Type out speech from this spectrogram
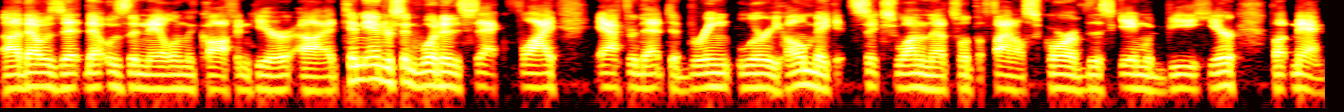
Uh, that was it. That was the nail in the coffin here. Uh, Tim Anderson would hit a sack fly after that to bring Leury home, make it 6 1, and that's what the final score of this game would be here. But man,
